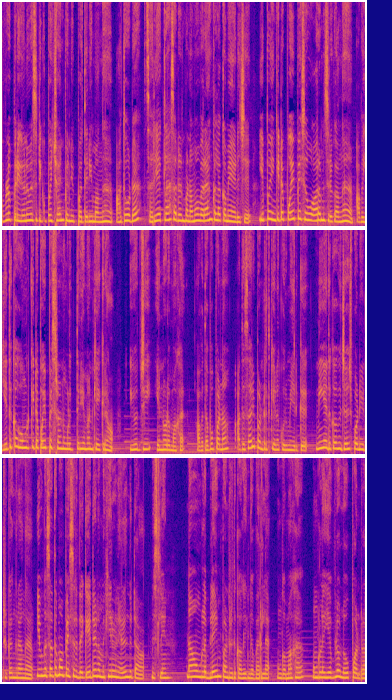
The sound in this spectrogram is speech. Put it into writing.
எவ்வளோ பெரிய யூனிவர்சிட்டிக்கு போய் ஜாயின் பண்ணிப்பா தெரியுமாங்க? அதோட சரியா கிளாஸ் அட்டன் பண்ணாமல் அவ ரேங்க் எல்லாம் கம்மியாயிடுச்சு. இப்போ என்கிட்ட போய் பேசவும் ஆரம்பிச்சிருக்காங்க. அவள் எதுக்காக உங்ககிட்ட போய் பேசுறான்னு உங்களுக்கு தெரியுமான்னு கேட்குறான் யூஜி என்னோட மக அவ தப்பு பண்ணா அதை சரி பண்றதுக்கு எனக்கு உரிமை இருக்கு. நீ எதுக்காக ஜட்ஜ் பண்ணிட்டு இருக்கங்கிறாங்க? இவங்க சத்தமா பேசுறதை கேட்டு நம்ம ஹீரோயின் எழுந்துட்டா மிஸ்லேன் நான் உங்களை ப்ளேம் பண்ணுறதுக்காக இங்கே வரல. உங்கள் மக உங்களை எவ்வளோ லவ் பண்ணுறா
